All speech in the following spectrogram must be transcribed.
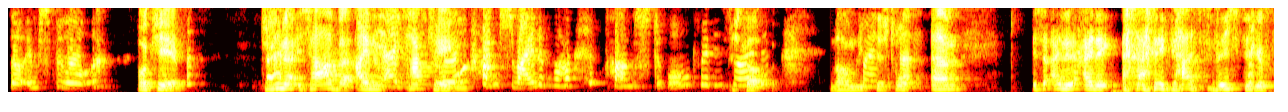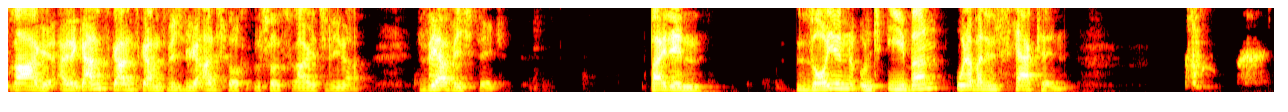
So im Stroh. Okay. Julina, ich habe Haben eine fucking... Stroh? Haben Schweinefarm Stroh für die Ich Schweine? glaube, warum liegt hier Stroh? Ähm, ist eine, eine, eine ganz wichtige Frage. Eine ganz, ganz, ganz wichtige Anschlussfrage, Jelina. Sehr wichtig. Bei den Säuen und Ebern oder bei den Ferkeln?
